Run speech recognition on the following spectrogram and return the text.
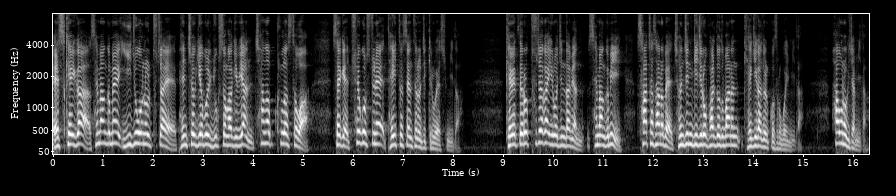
SK가 새만금에 2조 원을 투자해 벤처기업을 육성하기 위한 창업 클러스터와 세계 최고 수준의 데이터 센터를 짓기로 했습니다. 계획대로 투자가 이루어진다면 새만금이 4차 산업의 전진 기지로 발돋움하는 계기가 될 것으로 보입니다. 하원호 기자입니다.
